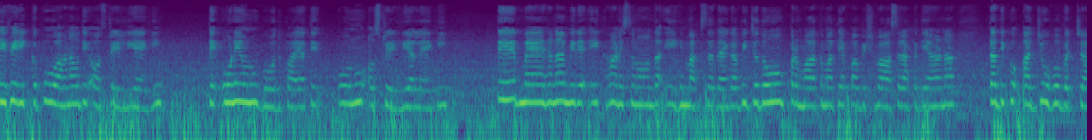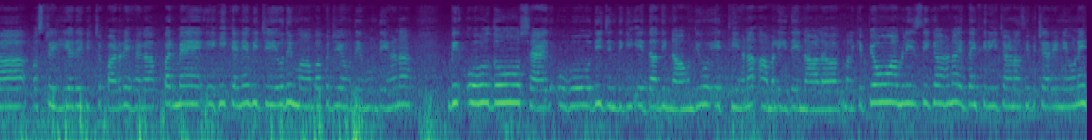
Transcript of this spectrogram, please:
ਤੇ ਫਿਰ ਇੱਕ ਭੂਆ ਹਨਾ, ਉਹਦੀ ਆਸਟ੍ਰੇਲੀਆ ਹੈਗੀ ਤੇ ਉਹਨੇ ਉਹਨੂੰ ਗੋਦ ਪਾਇਆ ਤੇ ਉਹਨੂੰ ਆਸਟ੍ਰੇਲੀਆ ਲੈ ਗਈ। ਤੇ ਮੈਂ ਹਨਾ, ਮੇਰੇ ਇਹ ਕਹਾਣੀ ਸੁਣਾਉਣ ਦਾ ਇਹੀ ਮਕਸਦ ਹੈਗਾ ਵੀ ਜਦੋਂ ਪ੍ਰਮਾਤਮਾ ਤੇ ਆਪਾਂ ਵਿਸ਼ਵਾਸ ਰੱਖਦੇ ਹਾਂ ਹਨਾ, ਤਾਂ ਦੇਖੋ ਅੱਜ ਉਹ ਬੱਚਾ ਆਸਟ੍ਰੇਲੀਆ ਦੇ ਵਿੱਚ ਪੜ ਰਿਹਾ ਹੈਗਾ, ਪਰ ਮੈਂ ਇਹੀ ਕਹਿੰਨੇ ਵੀ ਜੇ ਉਹਦੇ ਮਾਪੇ ਜਿਉਂਦੇ ਹੁੰਦੇ ਹਨਾ, ਵੀ ਉਦੋਂ ਸ਼ਾਇਦ ਉਹ ਉਹਦੀ ਜ਼ਿੰਦਗੀ ਇਦਾਂ ਦੀ ਨਾ ਹੁੰਦੀ, ਉਹ ਇੱਥੇ ਹਨਾ, ਅਮਲੀ ਦੇ ਨਾਲ, ਮਤਲਬ ਕਿ ਪਿਓ ਅਮਲੀ ਸੀਗਾ ਹਨਾ ਇਦਾਂ ਹੀ ਫਰੀ ਜਾਣਾ ਸੀ ਵਿਚਾਰੇ ਨੇ ਉਹਨੇ,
